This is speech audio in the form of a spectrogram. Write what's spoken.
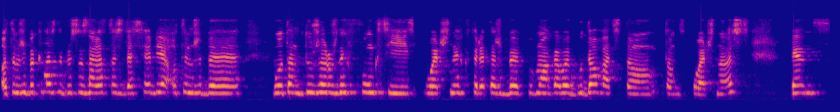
o tym, żeby każdy po prostu znalazł coś dla siebie, o tym, żeby było tam dużo różnych funkcji społecznych, które też by pomagały budować tą, tą społeczność. Więc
